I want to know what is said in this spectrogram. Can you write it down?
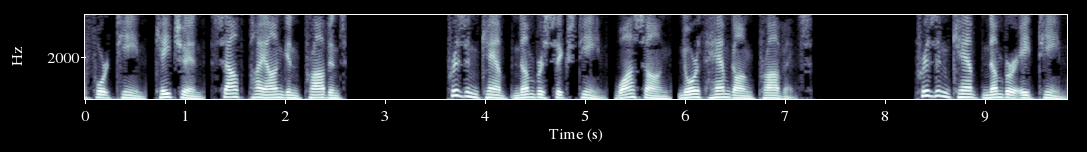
14, Kaechon, South Pyongan Province Prison Camp No. 16, Hwasong, North Hamgyong Province. Prison Camp No. 18,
